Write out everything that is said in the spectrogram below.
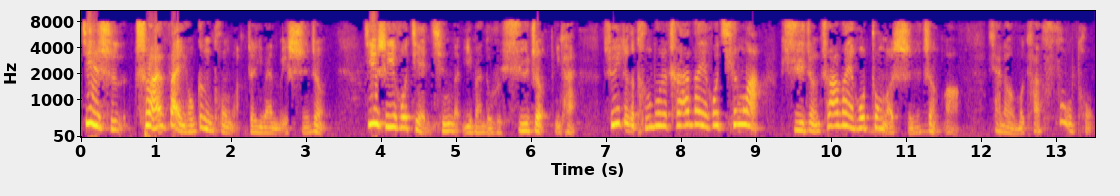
进食吃完饭以后更痛了，这一般为实症。进食以后减轻的，一般都是虚症。你看，所以这个疼痛是吃完饭以后轻了，虚症；吃完饭以后重了，实症啊。下来我们看腹痛，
